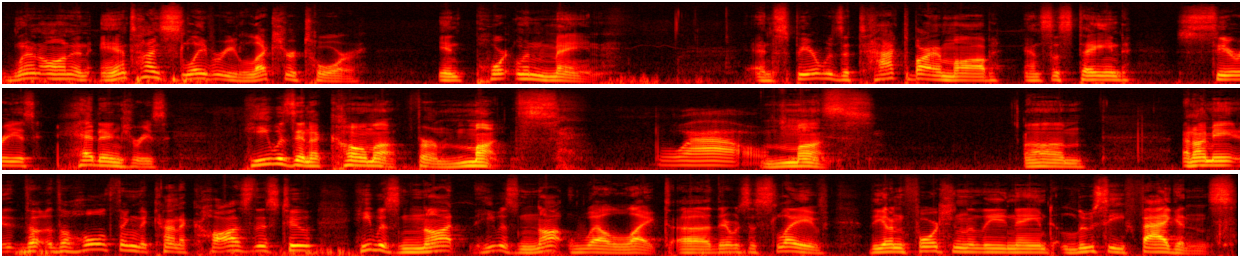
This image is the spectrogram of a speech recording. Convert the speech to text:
went on an anti-slavery lecture tour in Portland, Maine, and Spear was attacked by a mob and sustained serious head injuries. He was in a coma for months Wow. months. Um, and I mean the the whole thing that kind of caused this too. He was not he was not well liked. Uh, there was a slave, the unfortunately named Lucy Faggins.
